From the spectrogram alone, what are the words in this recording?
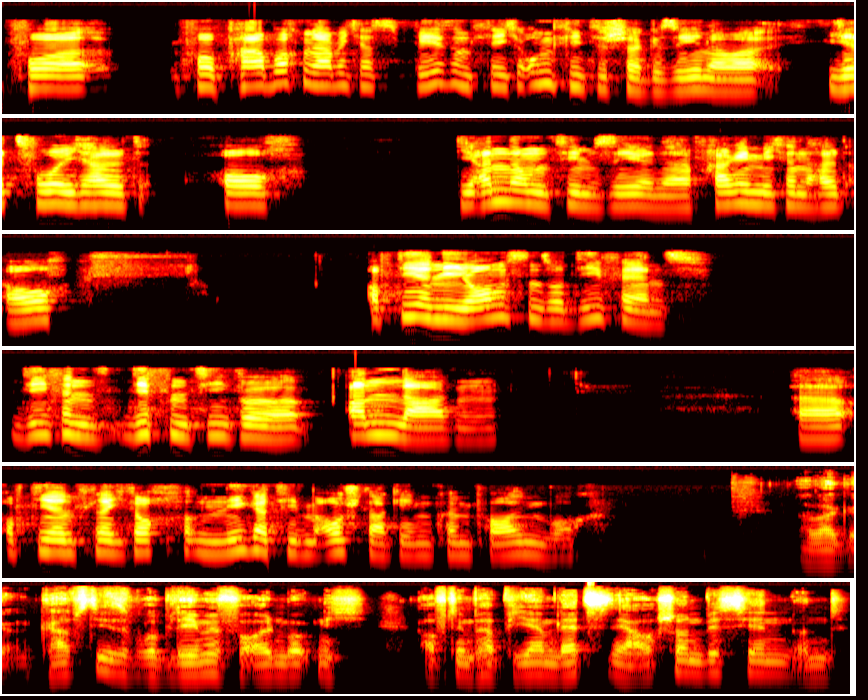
vor vor ein paar Wochen habe ich das wesentlich unkritischer gesehen, aber jetzt, wo ich halt auch die anderen Teams sehe, da frage ich mich dann halt auch, ob die Nuancen so Defense, Defen defensive Anlagen, äh, ob die dann vielleicht doch einen negativen Ausschlag geben können für Oldenburg. Aber gab es diese Probleme für Oldenburg nicht auf dem Papier im letzten Jahr auch schon ein bisschen und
